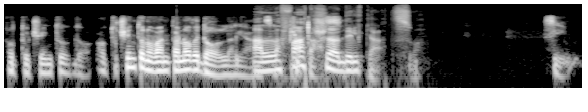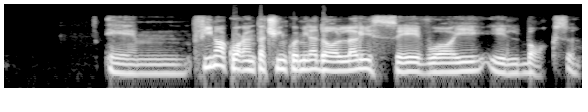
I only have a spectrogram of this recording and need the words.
800 do- 899 dollari. Anzi, Alla faccia del cazzo. Sì. E, um, fino a 45 mila dollari se vuoi il box.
